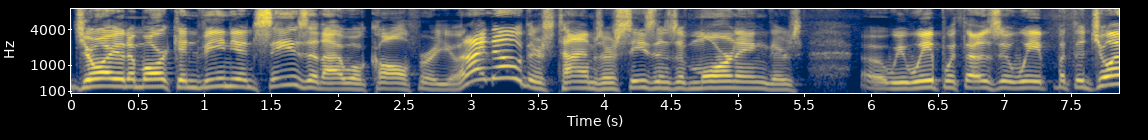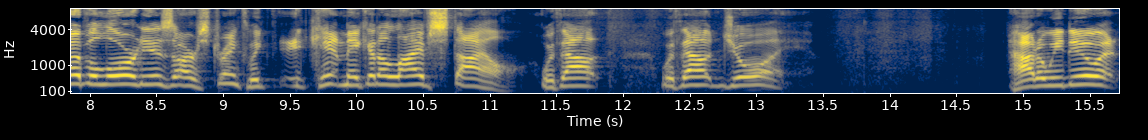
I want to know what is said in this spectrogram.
joy in a more convenient season, I will call for you. And I know there's times or seasons of mourning, there's uh, we weep with those who weep, but the joy of the Lord is our strength. We it can't make it a lifestyle without without joy. How do we do it?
